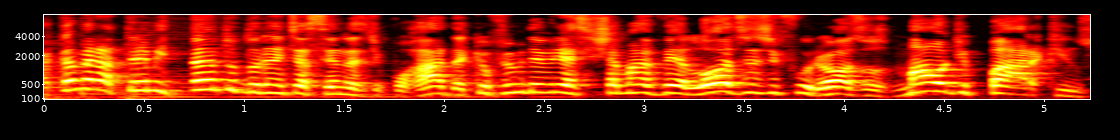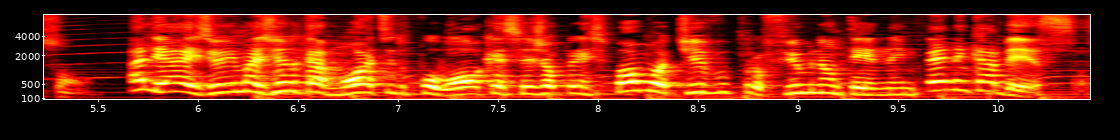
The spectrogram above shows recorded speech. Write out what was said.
A câmera treme tanto durante as cenas de porrada que o filme deveria se chamar Velozes e Furiosos Mal de Parkinson. Aliás, eu imagino que a morte do Paul Walker seja o principal motivo para o filme não ter nem pé nem cabeça.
